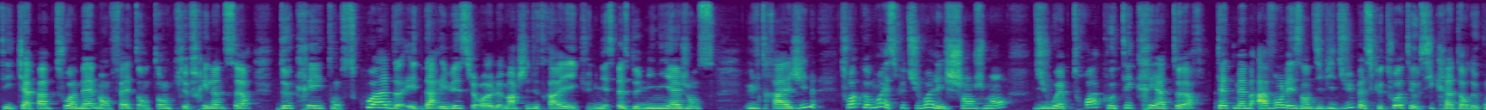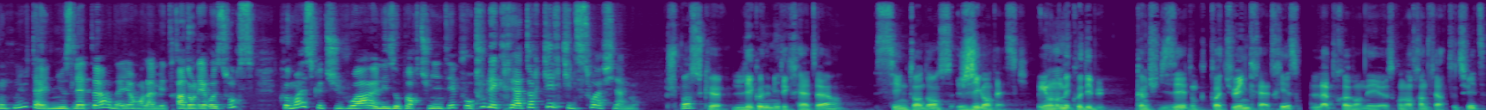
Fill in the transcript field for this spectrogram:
tu capable toi-même en fait en tant que freelance de créer ton squad et d'arriver sur euh, le marché du travail avec une espèce de mini-agence ultra agile. Toi, comment est-ce que tu vois les changements du Web3 côté créateur, peut-être même avant les individus, parce que toi, tu es aussi créateur de contenu, tu as une newsletter, d'ailleurs, on la mettra dans les ressources. Comment est-ce que tu vois euh, les opportunités pour tous les créateurs, quels qu'ils soient finalement? Je pense que l'économie des créateurs, c'est une tendance gigantesque. Et on en est qu'au début. Comme tu disais, donc toi, tu es une créatrice. La preuve en est euh, ce qu'on est en train de faire tout de suite.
